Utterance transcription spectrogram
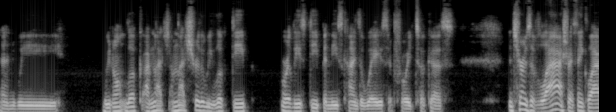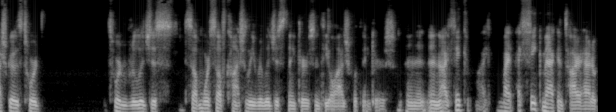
and we we don't look i'm not i'm not sure that we look deep or at least deep in these kinds of ways that freud took us in terms of Lasch, i think Lasch goes toward toward religious self more self-consciously religious thinkers and theological thinkers. And and i think i my, i think MacIntyre had a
